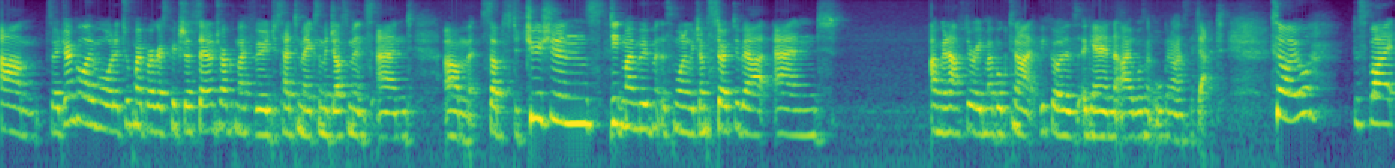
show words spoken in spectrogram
Um, so I drank all of water, took my progress picture, stayed on track with my food, just had to make some adjustments and um, substitutions. Did my movement this morning, which I'm stoked about, and I'm gonna have to read my book tonight because again, I wasn't organized with that. So, despite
